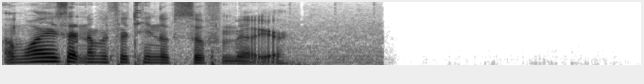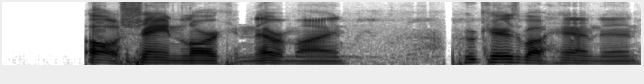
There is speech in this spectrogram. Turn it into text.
And why is that number 13 look so familiar? Oh, Shane Larkin. Never mind. Who cares about him, then?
